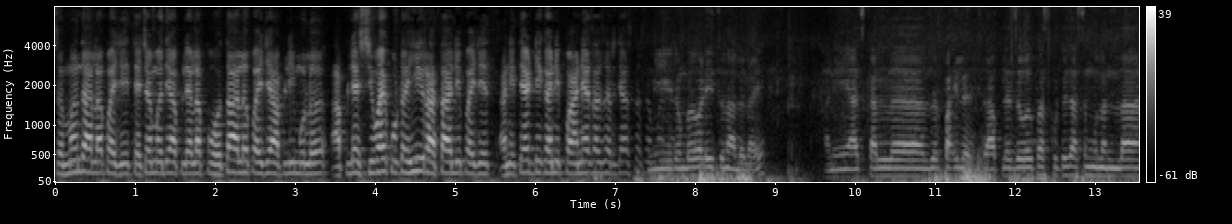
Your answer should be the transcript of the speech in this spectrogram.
संबंध आला पाहिजे त्याच्यामध्ये आपल्याला पोहता आलं पाहिजे आपली मुलं आपल्याशिवाय कुठंही राहता आली पाहिजेत. आणि त्या ठिकाणी पाण्याचा जर जास्त मी डोंबरवाडी इथून आलेलो आहे. आणि आजकाल जर पाहिलं तर आपल्या जवळपास कुठे जास्त मुलांना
